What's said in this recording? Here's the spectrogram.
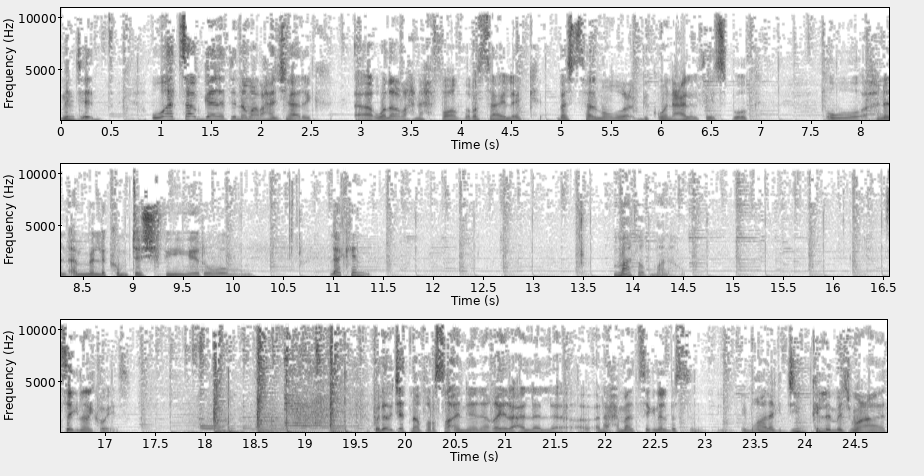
من جد. واتساب قالت إنه ما راح نشارك آه، ولا راح نحفظ رسائلك بس هالموضوع بيكون على الفيسبوك. وإحنا نأمن لكم تشفير و... لكن ما تضمنه. سيجنال كويس. ولو جتنا فرصة إني أنا أغير على أنا حملت سيجنال بس يبغى لك تجيب كل المجموعات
